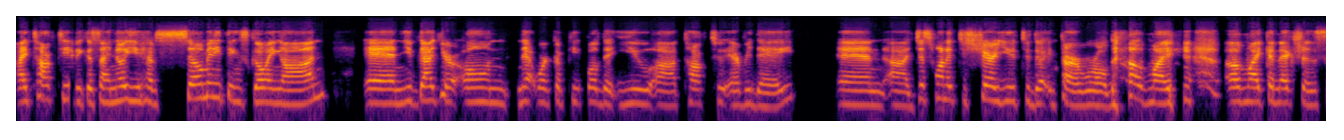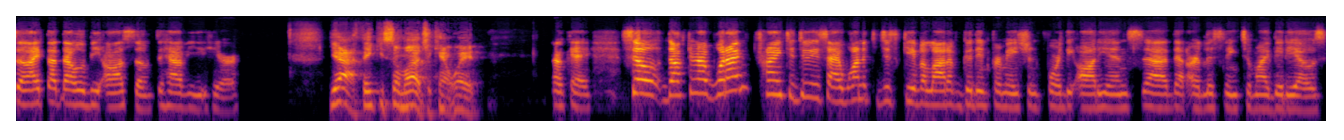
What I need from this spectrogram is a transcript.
I talked to you because I know you have so many things going on, and you've got your own network of people that you uh, talk to every day and uh, just wanted to share you to the entire world of my of my connections. So I thought that would be awesome to have you here. Yeah, thank you so much. I can't wait. Okay, so Dr. what I'm trying to do is I wanted to just give a lot of good information for the audience uh, that are listening to my videos,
